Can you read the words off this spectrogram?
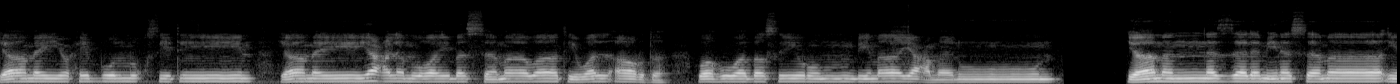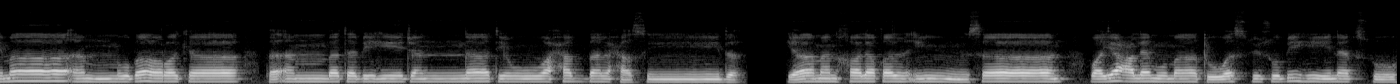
يا من يحب المقسطين يا من يعلم غيب السماوات والأرض وهو بصير بما يعملون. يا من نزل من السماء ماء مباركا فأنبت به جنات وحب الحصيد. يا من خلق الإنسان ويعلم ما توسوس به نفسه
